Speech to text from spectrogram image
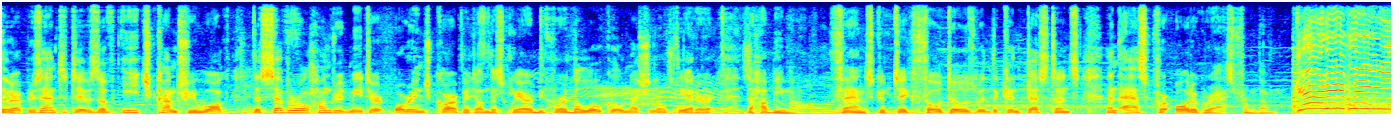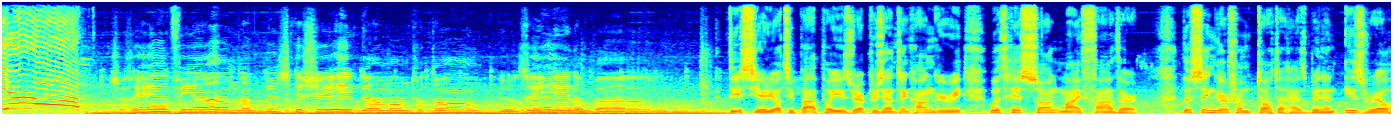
The representatives of each country walked the several hundred meter orange carpet on the square before the local National Theatre, the Habima. Fans could take photos with the contestants and ask for autographs from them. Good evening, Europe! This year, Józsi Pápai is representing Hungary with his song My Father. The singer from Tota has been in Israel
